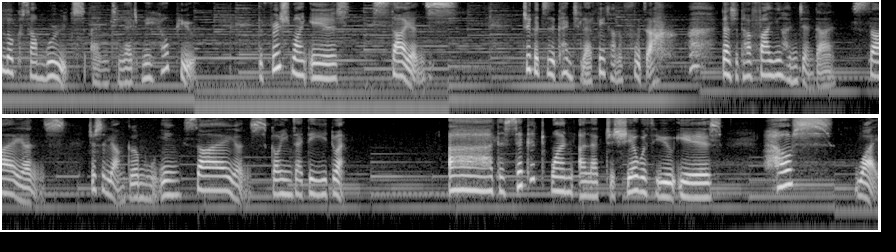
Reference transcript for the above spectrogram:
a look some words and let me help you. The first one is science. 这个字看起来非常的复杂，但是它发音很简单。Science 就是两个母音，science 高音在第一段。Ah, the second one I like to share with you is housewife。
